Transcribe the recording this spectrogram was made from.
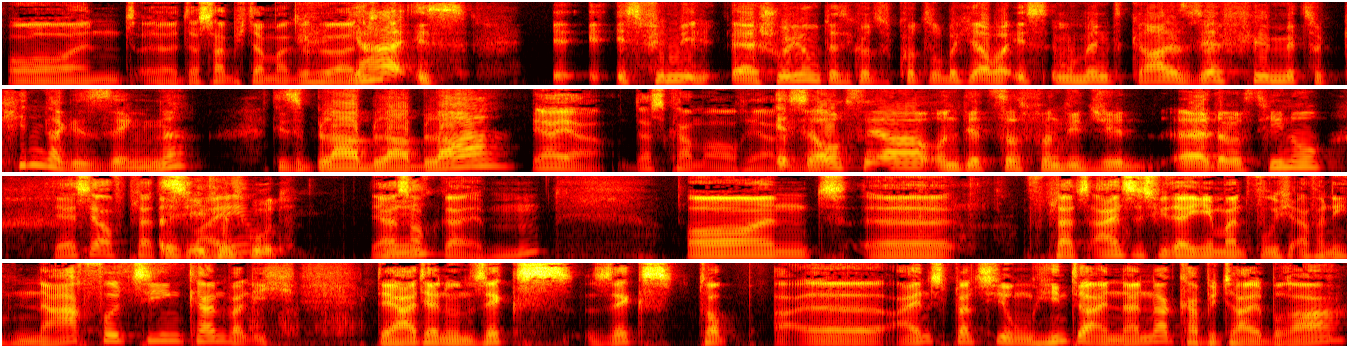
Und äh, das habe ich da mal gehört. Ja, ist, ist finde ich, äh, Entschuldigung, dass ich kurz, kurz unterbreche, aber ist im Moment gerade sehr viel mit so Kindergesängen, ne? Diese bla bla bla. Ja, ja, das kam auch, ja. Ist genau. auch sehr, und jetzt das von DJ äh, D'Agostino. Der ist ja auf Platz 2. Also ich, ich gut. Der mhm. ist auch geil. Mhm. Und äh, Platz eins ist wieder jemand, wo ich einfach nicht nachvollziehen kann, weil ich, der hat ja nun sechs, sechs Top äh, 1 Platzierungen hintereinander, Kapital Bra.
